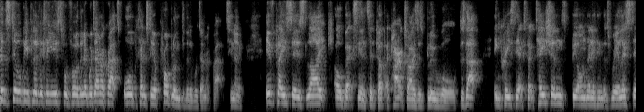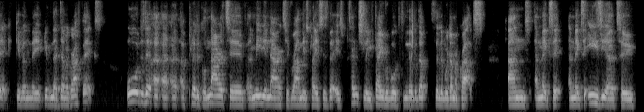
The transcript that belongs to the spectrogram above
could still be politically useful for the Liberal Democrats or potentially a problem for the Liberal Democrats. You know, if places like Old Bexley and Sidcup are characterised as blue wall, does that increase the expectations beyond anything that's realistic given the given their demographics? or does it a, a, a, political narrative and a media narrative around these places that is potentially favourable to the Liberal, to the Liberal Democrats and and makes it and makes it easier to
